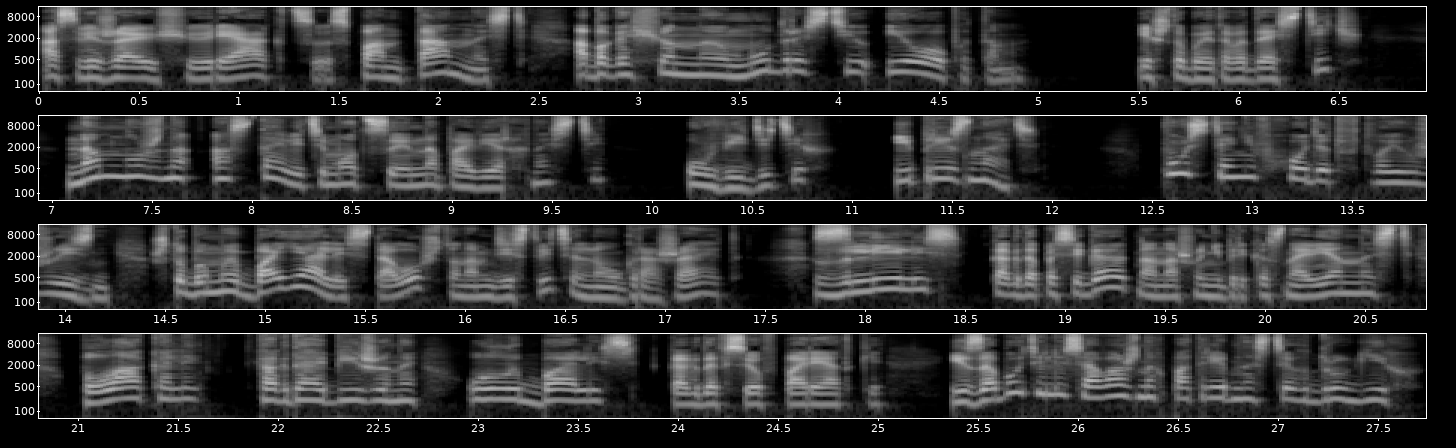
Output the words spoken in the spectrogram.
освежающую реакцию, спонтанность, обогащенную мудростью и опытом. И чтобы этого достичь, нам нужно оставить эмоции на поверхности, увидеть их и признать. Пусть они входят в твою жизнь, чтобы мы боялись того, что нам действительно угрожает, злились, когда посягают на нашу неприкосновенность, плакали, когда обижены, улыбались, когда все в порядке, и заботились о важных потребностях других.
